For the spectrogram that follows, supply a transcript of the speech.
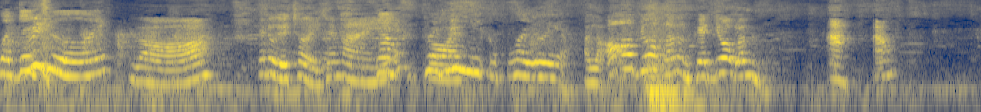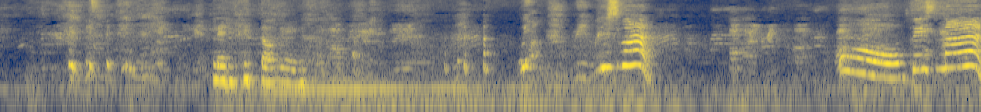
กดเฉยเฉยหรอ ให้ดูเฉยๆใช่ไหมๆเพื่อนไม่มีกับพ่อเลยอะอ๋อหรออ๋อโยกแล้วหนึ่งเพชรโยกแล้วหนึ่งอะ เอ้า เล่นติ๊กต็อกเองอุ๊ยคริสต์มาส โอ้โหคริสต์มาส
